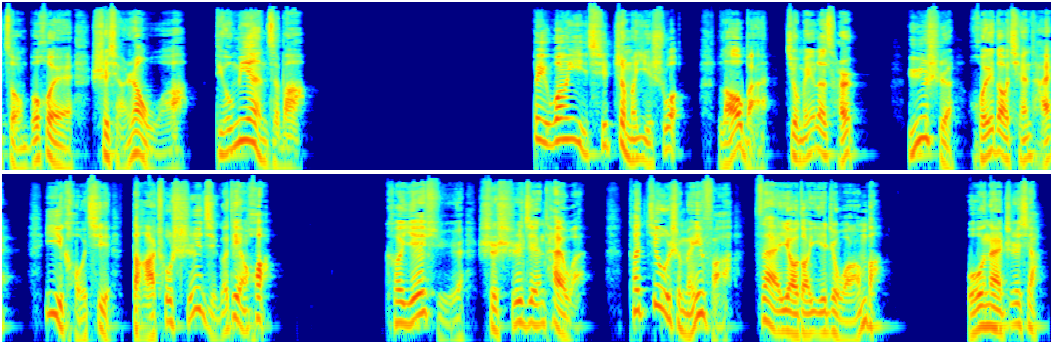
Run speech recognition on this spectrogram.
总不会是想让我丢面子吧？被汪一奇这么一说，老板就没了词儿，于是回到前台，一口气打出十几个电话。可也许是时间太晚，他就是没法再要到一只王八。无奈之下，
